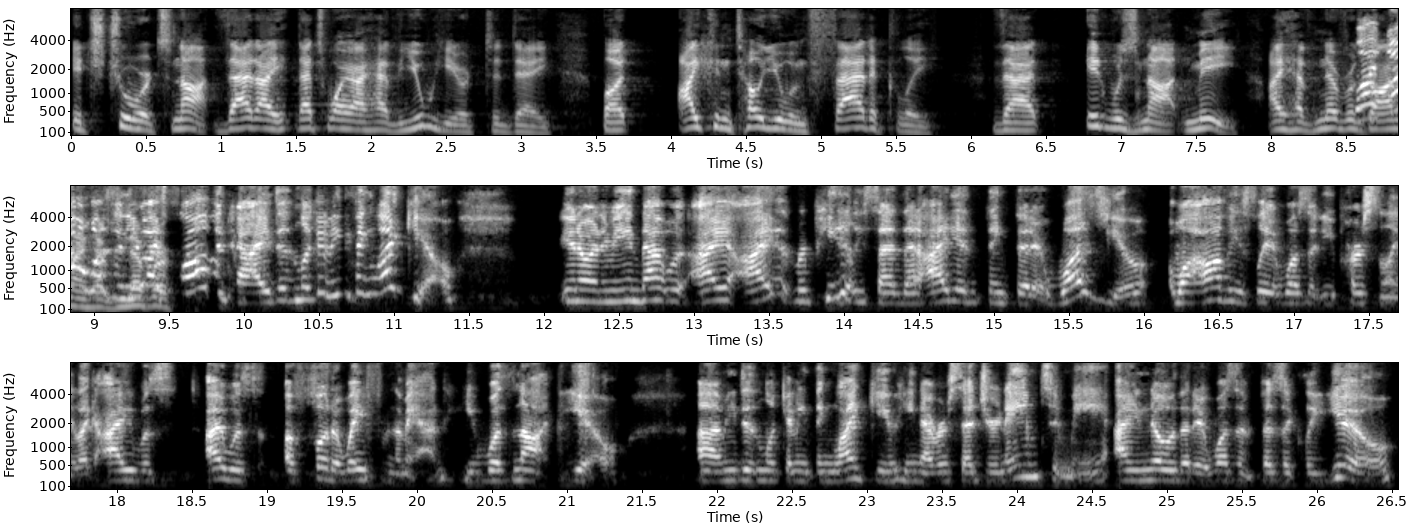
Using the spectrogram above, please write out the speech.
it's true or it's not. That I, that's why I have you here today. But I can tell you emphatically that it was not me. I have never well, gone. I know I wasn't never, you. I saw the guy. It didn't look anything like you. You know what I mean? That was I. I repeatedly said that I didn't think that it was you. Well, obviously it wasn't you personally. Like I was, I was a foot away from the man. He was not you. Um, he didn't look anything like you. He never said your name to me. I know that it wasn't physically you.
